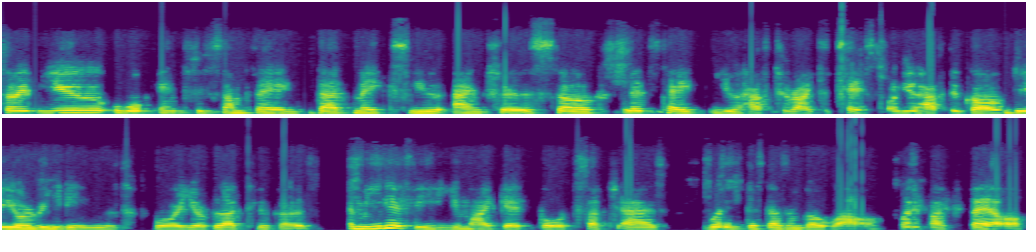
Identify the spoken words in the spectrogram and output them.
so if you walk into something that makes you anxious, so let's take you have to write a test or you have to go do your readings for your blood glucose. Immediately you might get thoughts such as, what if this doesn't go well? What if I fail?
